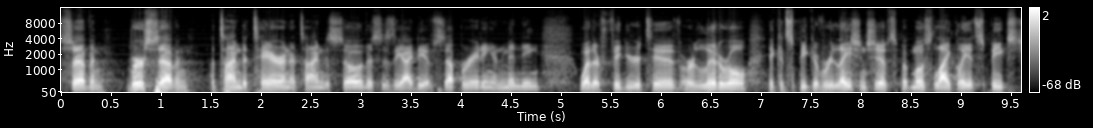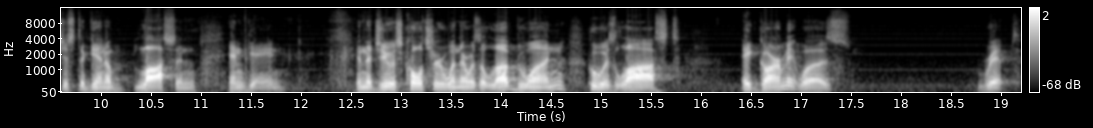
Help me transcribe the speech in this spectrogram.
7, verse 7, a time to tear and a time to sow. This is the idea of separating and mending, whether figurative or literal. It could speak of relationships, but most likely it speaks just again of loss and, and gain. In the Jewish culture, when there was a loved one who was lost, a garment was ripped.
